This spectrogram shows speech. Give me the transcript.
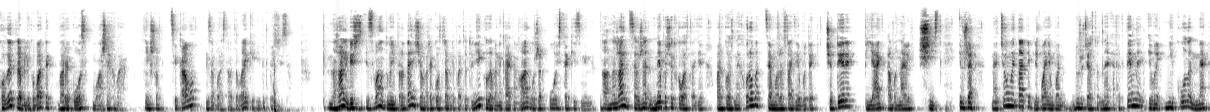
коли треба лікувати варикоз ваших вен. Якщо цікаво, не забувай ставити лайки і підписуйся. На жаль, більшість із вас думають про те, що варикоз треба лікувати тоді, коли виникають на ногах вже ось такі зміни. Але на жаль, це вже не початкова стадія варикозної хвороби. Це може стадія бути 4, 5 або навіть 6. І вже на цьому етапі лікування буде дуже часто неефективне, і ви ніколи не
